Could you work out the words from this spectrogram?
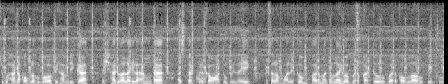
Subhanakallahumma wa bihamdika asyhadu alla ilaha anta astaghfiruka wa atubu ilaik. Wassalamualaikum warahmatullahi wabarakatuh. Barakallahu fikum.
